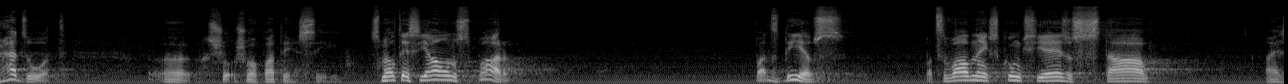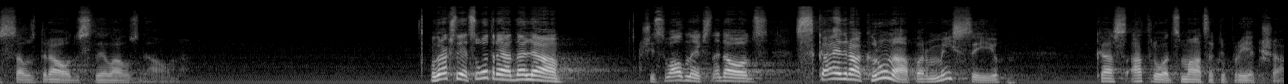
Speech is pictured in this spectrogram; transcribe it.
redzot uh, šo, šo patiesību. Smelties jaunu spāru. Pats Dievs, pats valdnieks Kungs Jēzus stāv aiz savas draudzes lielā uzdevuma. Un raksturietas otrajā daļā šis valdnieks nedaudz skaidrāk runā par misiju, kas atrodas mācekļu priekšā.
